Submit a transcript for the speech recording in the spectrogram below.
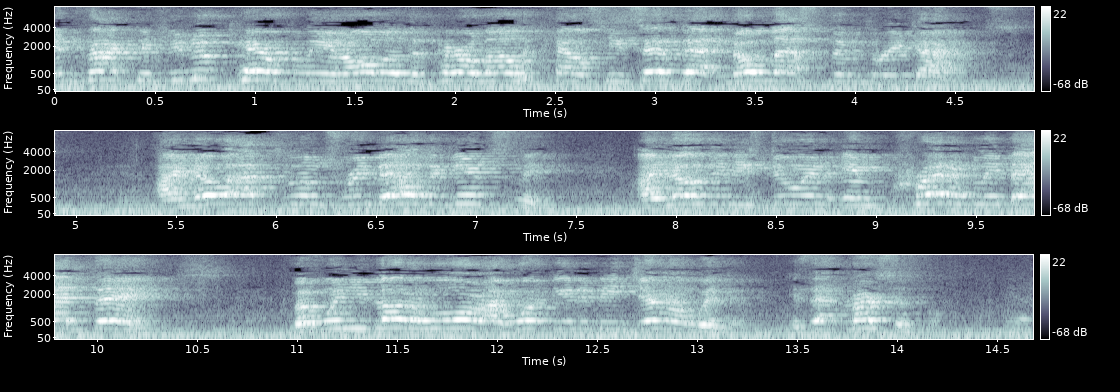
In fact, if you look carefully in all of the parallel accounts, he says that no less than three times. I know Absalom's rebelled against me. I know that he's doing incredibly bad things. But when you go to war, I want you to be gentle with him. Is that merciful? Yeah.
